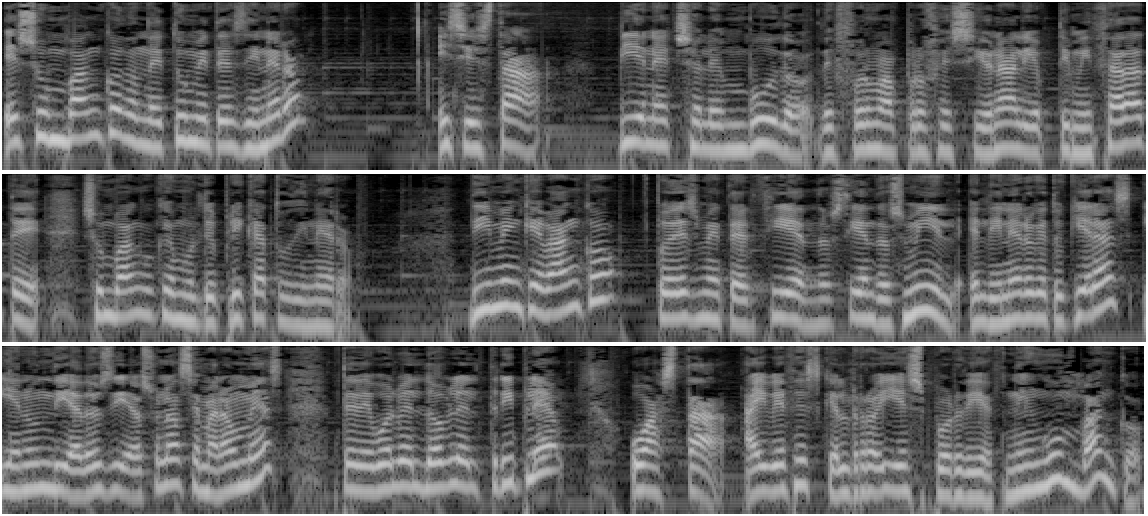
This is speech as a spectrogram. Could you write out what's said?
Es un banco donde tú metes dinero y si está bien hecho el embudo de forma profesional y optimizada, te, es un banco que multiplica tu dinero. Dime en qué banco puedes meter 100, 200, 1000, el dinero que tú quieras y en un día, dos días, una semana, un mes, te devuelve el doble, el triple o hasta, hay veces que el ROI es por 10. Ningún banco.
